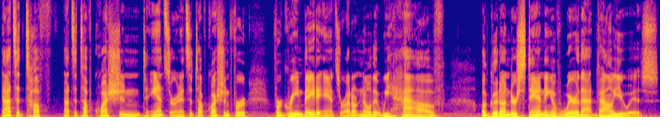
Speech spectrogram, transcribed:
That's a tough that's a tough question to answer and it's a tough question for for Green Bay to answer. I don't know that we have a good understanding of where that value is.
